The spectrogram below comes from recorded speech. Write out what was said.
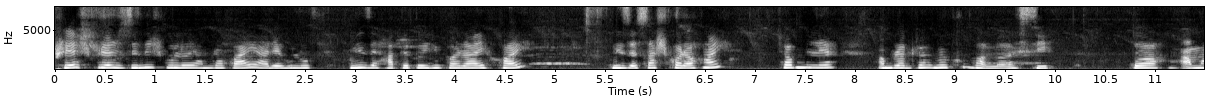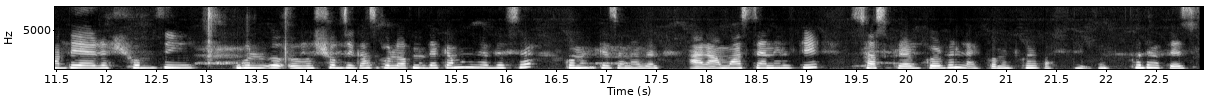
ফ্রেশ ফ্রেশ জিনিসগুলোই আমরা পাই আর এগুলো নিজে হাতে তৈরি করাই হয়। নিজে চাষ করা হয়। সব মিলে আমরা গ্রামে খুব ভালো আছি। তো আমাদের সবজিগুলো সবজি গাছগুলো আপনাদের কেমন লেগেছে? কমেন্টে জানাবেন। আর আমার চ্যানেলটি সাবস্ক্রাইব করবেন, লাইক কমেন্ট করে পাশে থাকবেন। খুদা হাফেজ।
